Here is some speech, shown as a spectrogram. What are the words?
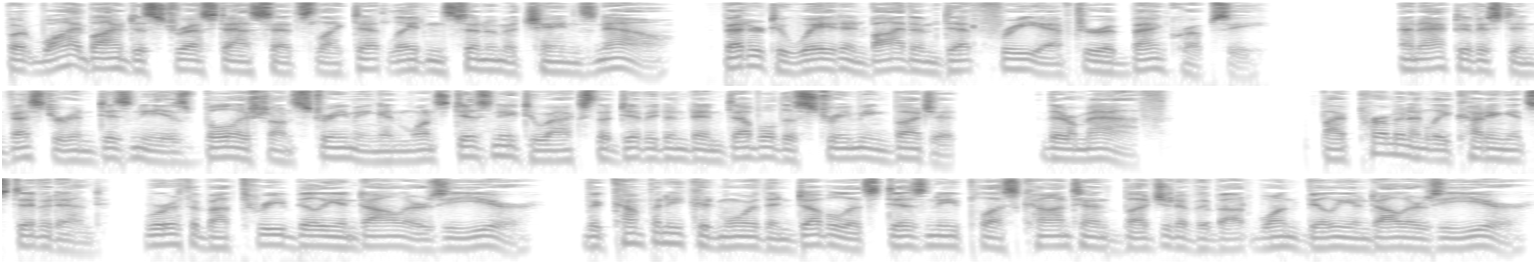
but why buy distressed assets like debt-laden cinema chains now, better to wait and buy them debt-free after a bankruptcy. An activist investor in Disney is bullish on streaming and wants Disney to axe the dividend and double the streaming budget. Their math. By permanently cutting its dividend, worth about $3 billion a year, the company could more than double its Disney Plus content budget of about $1 billion a year.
